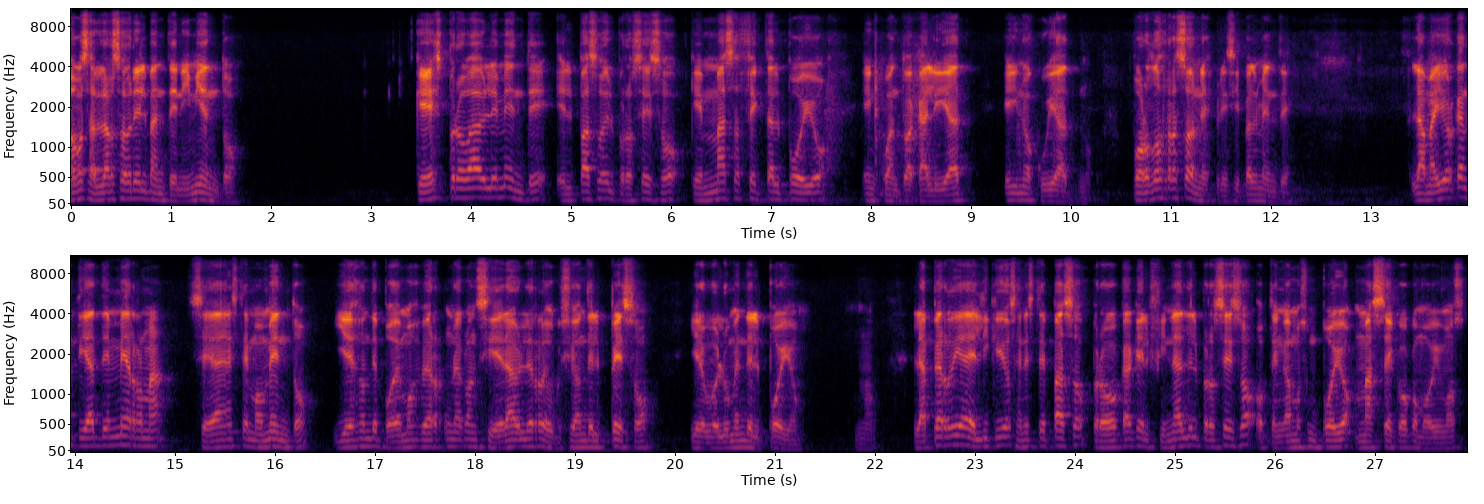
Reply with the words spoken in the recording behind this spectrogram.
vamos a hablar sobre el mantenimiento, que es probablemente el paso del proceso que más afecta al pollo en cuanto a calidad e inocuidad, por dos razones principalmente. La mayor cantidad de merma se da en este momento y es donde podemos ver una considerable reducción del peso y el volumen del pollo. La pérdida de líquidos en este paso provoca que al final del proceso obtengamos un pollo más seco, como vimos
